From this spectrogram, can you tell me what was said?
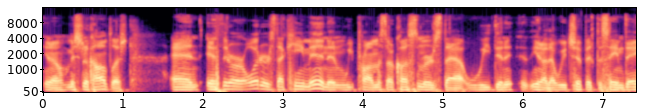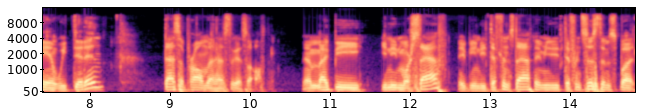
You know, mission accomplished. And if there are orders that came in and we promised our customers that we didn't, you know, that we'd ship it the same day and we didn't, that's a problem that has to get solved. It might be you need more staff, maybe you need different staff, maybe you need different systems, but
